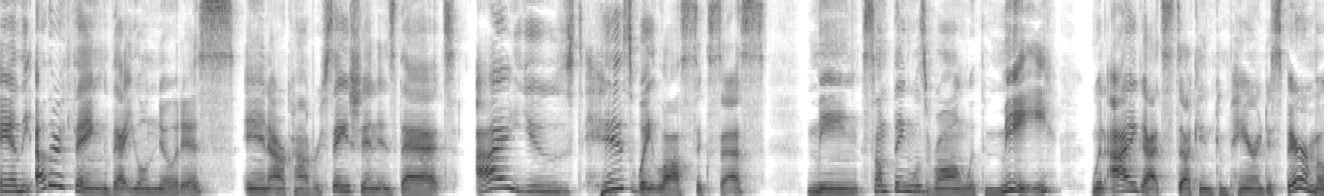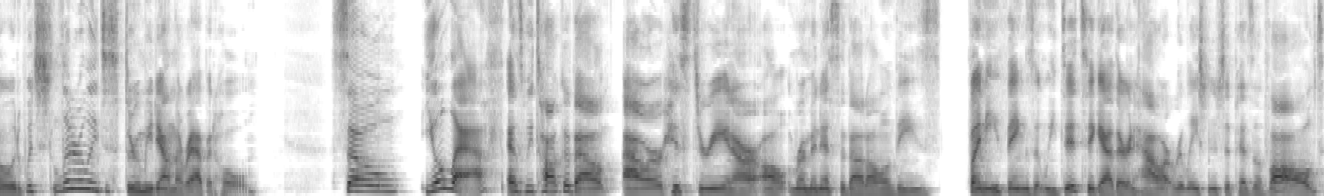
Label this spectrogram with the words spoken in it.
And the other thing that you'll notice in our conversation is that I used his weight loss success mean something was wrong with me when I got stuck in compare and despair mode, which literally just threw me down the rabbit hole. So you'll laugh as we talk about our history and our all reminisce about all of these funny things that we did together and how our relationship has evolved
